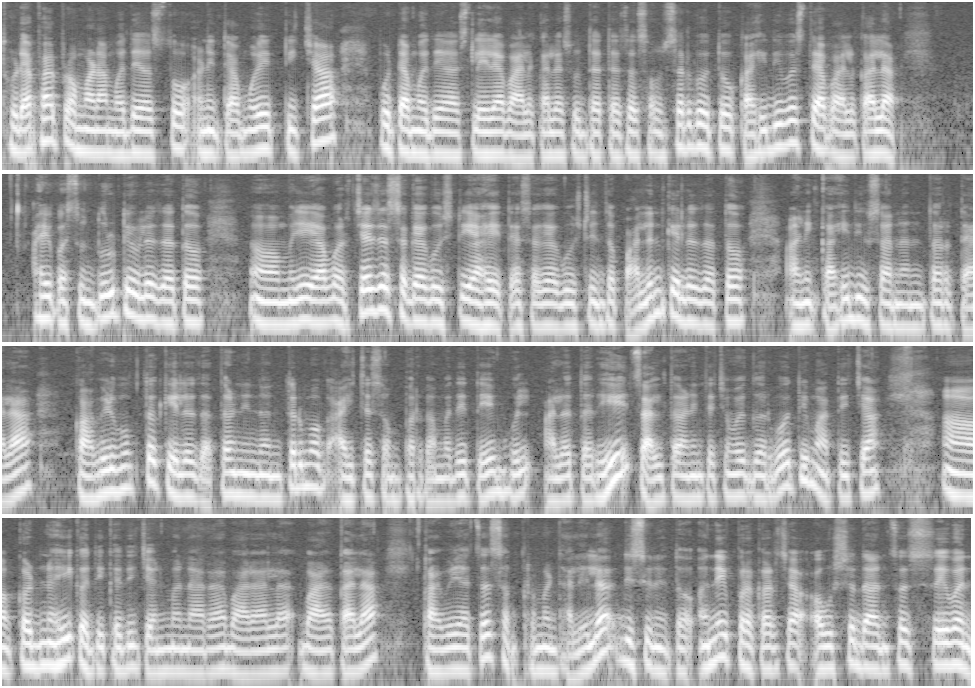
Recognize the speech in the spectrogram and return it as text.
थोड्याफार प्रमाणामध्ये असतो आणि त्यामुळे तिच्या पोटामध्ये असलेल्या बालकालासुद्धा त्याचा संसर्ग होतो. काही दिवस त्या बालकाला आईपासून दूर ठेवलं जातं. म्हणजे या वरच्या ज्या सगळ्या गोष्टी आहेत त्या सगळ्या गोष्टींचं पालन केलं जातं आणि काही दिवसानंतर त्याला कावीळमुक्त केलं जातं आणि नंतर मग आईच्या संपर्कामध्ये ते मूल आलं तरीही चालतं आणि त्याच्यामुळे गर्भवती मातेच्या कडनंही कधीकधी जन्मणाऱ्या बाळाला बाळकाला काविळ्याचं संक्रमण झालेलं दिसून येतं. अनेक प्रकारच्या औषधांचं सेवन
